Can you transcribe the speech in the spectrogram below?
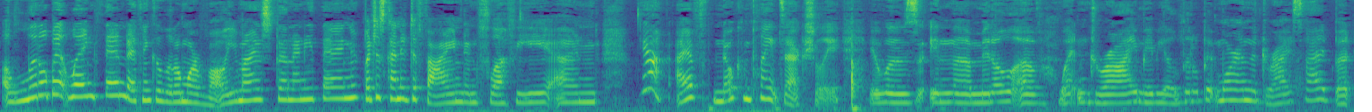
a little bit lengthened, I think a little more volumized than anything, but just kind of defined and fluffy and yeah, I have no complaints actually. It was in the middle of wet and dry, maybe a little bit more on the dry side, but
